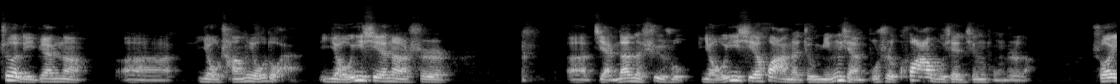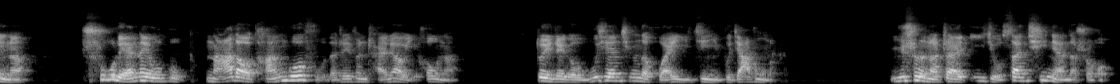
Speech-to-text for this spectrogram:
这里边呢，呃，有长有短，有一些呢是，呃，简单的叙述，有一些话呢就明显不是夸吴先清同志的。所以呢，苏联内务部拿到谭国府的这份材料以后呢，对这个吴先清的怀疑进一步加重了。于是呢，在一九三七年的时候，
